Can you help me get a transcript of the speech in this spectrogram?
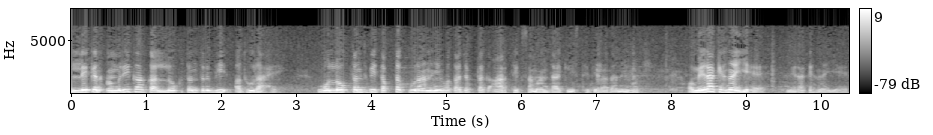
लेकिन अमेरिका का लोकतंत्र भी अधूरा है। वो लोकतंत्र भी तब तक पूरा नहीं होता जब तक आर्थिक समानता की स्थिति पैदा नहीं होती। और मेरा कहना यह है, मेरा कहना यह है,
